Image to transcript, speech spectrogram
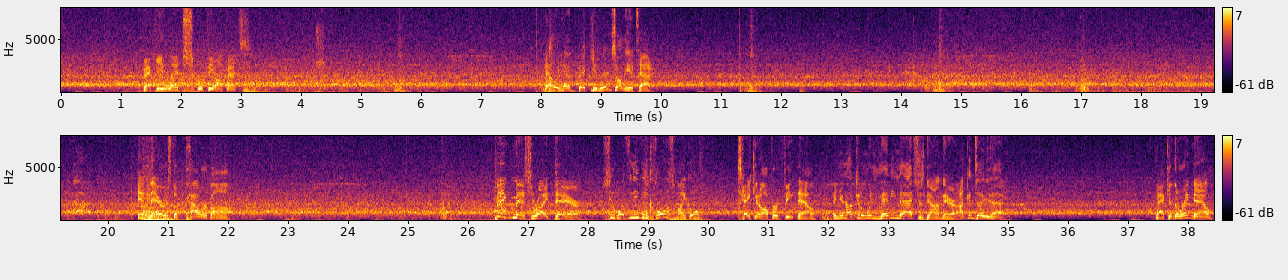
Becky Lynch with the offense. Now we have Becky Lynch on the attack. And there's the power bomb. Big miss right there. She wasn't even close, Michael. Taken off her feet now. And you're not going to win many matches down there. I can tell you that. Back in the ring now.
